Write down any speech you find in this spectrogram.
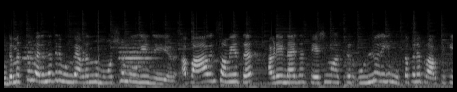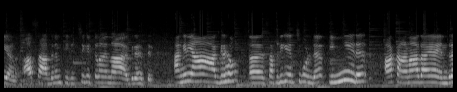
ഉടമസ്ഥം ഉടമസ്ഥൻ വരുന്നതിന് മുമ്പേ അവിടെ നിന്ന് മോഷണം പോവുകയും ചെയ്യുകയാണ്. അപ്പൊ ആ ഒരു സമയത്ത് അവിടെ ഉണ്ടായിരുന്ന സ്റ്റേഷൻ മാസ്റ്റർ ഉള്ളൊരുങ്ങി മുത്തപ്പനെ പ്രാർത്ഥിക്കുകയാണ്. ആ സാധനം തിരിച്ചു കിട്ടണം എന്ന ആഗ്രഹത്തിൽ. അങ്ങനെ ആ ആഗ്രഹം സഫലീകരിച്ചു സഫലീകരിച്ചുകൊണ്ട് പിന്നീട് ആ കാണാതായ യന്ത്ര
